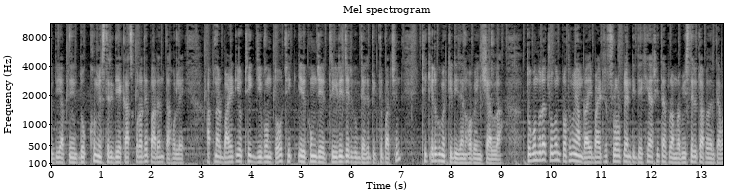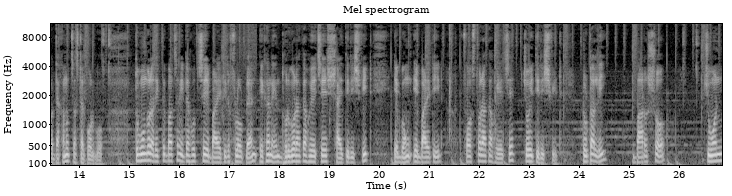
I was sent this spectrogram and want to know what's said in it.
যদি আপনি দক্ষ মিস্ত্রি দিয়ে কাজ করাতে পারেন, তাহলে আপনার বাড়িটিও ঠিক জীবন্ত, ঠিক এরকম যে থ্রি ডি যেরকম দেখে দেখতে পাচ্ছেন ঠিক এরকম একটি ডিজাইন হবে ইনশাল্লাহ তো বন্ধুরা, চলুন প্রথমে আমরা এই বাড়িটির ফ্লোর প্ল্যানটি দেখে আসি, তারপর আমরা বিস্তারিত আপনাদেরকে আবার দেখানোর চেষ্টা করব। তো বন্ধুরা, দেখতে পাচ্ছেন, এটা হচ্ছে বাড়িটির ফ্লোর প্ল্যান এখানে দৈর্ঘ্য রাখা হয়েছে সাঁত্রিশ ফিট এবং এ বাড়িটির ফস্ত রাখা হয়েছে চৈত্রিশ ফিট টোটালি বারোশো চুয়ান্ন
